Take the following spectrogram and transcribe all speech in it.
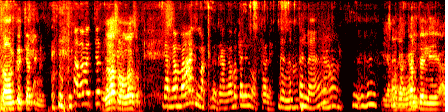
సాంగ్ వచ్చేస్తుంది ఉల్లాసం ఉల్లాసం గంగమ్మ అని మొక్క గంగమ్మ తల్లిని మొక్కాలి గంగమ్మ తల్ల? ఆ, ఈ అమ్మ గంగమ్మ తల్లి ఆ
